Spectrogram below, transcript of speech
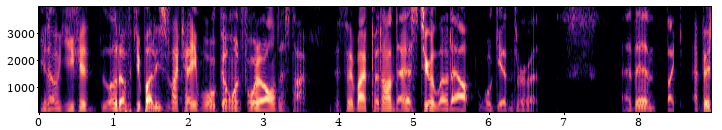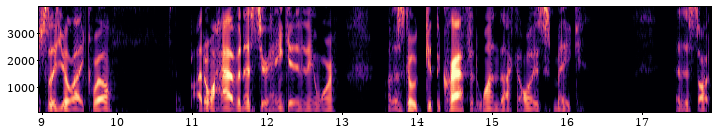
you know, you could load up with your buddies, be like, hey, we're going for it all this time. It's everybody put on the S tier loadout, we're getting through it. And then, like, eventually you're like, well, I don't have an S tier cannon anymore. I'll just go get the crafted one that I can always make. And then start,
